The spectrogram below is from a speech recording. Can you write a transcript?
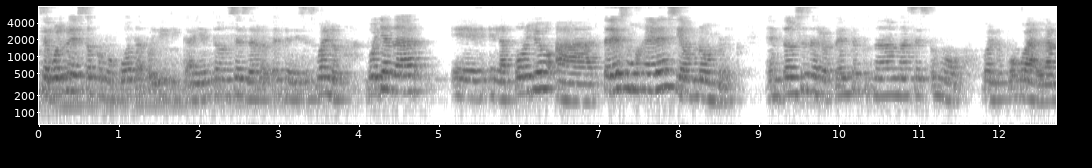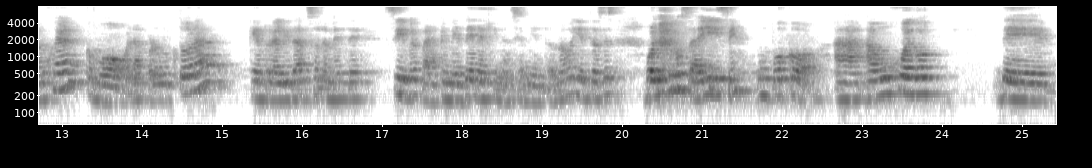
se vuelve esto como cuota política y entonces de repente dices, bueno, voy a dar el apoyo a tres mujeres y a un hombre. Entonces de repente pues nada más es como, bueno, pongo a la mujer como la productora que en realidad solamente sirve para que me den el financiamiento, ¿no? Y entonces volvemos ahí un poco a, a, un juego de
